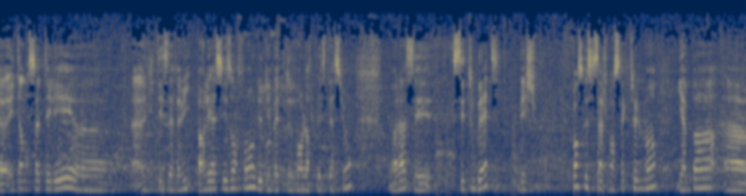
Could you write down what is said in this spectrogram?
euh, éteindre sa télé, euh, inviter sa famille, parler à ses enfants au lieu de les mettre devant leur PlayStation. Voilà, c'est tout bête, mais je pense que c'est ça. Je pense qu'actuellement, il n'y a pas, euh,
